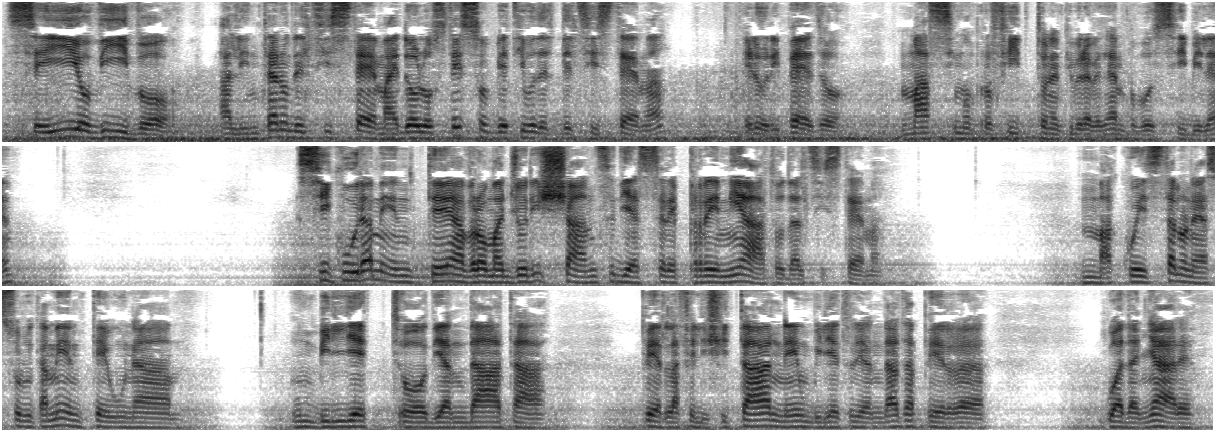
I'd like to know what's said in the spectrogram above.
se io vivo all'interno del sistema ed ho lo stesso obiettivo del, del sistema, e lo ripeto, massimo profitto nel più breve tempo possibile, sicuramente avrò maggiori chance di essere premiato dal sistema. Ma questa non è assolutamente una, un biglietto di andata per la felicità né un biglietto di andata per guadagnare.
